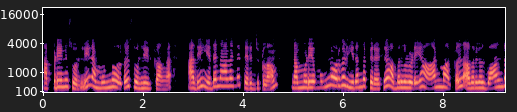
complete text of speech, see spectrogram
அப்படின்னு சொல்லி நம் முன்னோர்கள் சொல்லியிருக்காங்க. அது எதனாலன்னு தெரிஞ்சுக்கலாம். நம்முடைய முன்னோர்கள் இறந்த பிறகு அவர்களுடைய ஆன்மாக்கள் அவர்கள் வாழ்ந்த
